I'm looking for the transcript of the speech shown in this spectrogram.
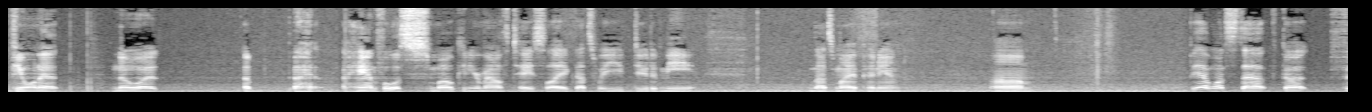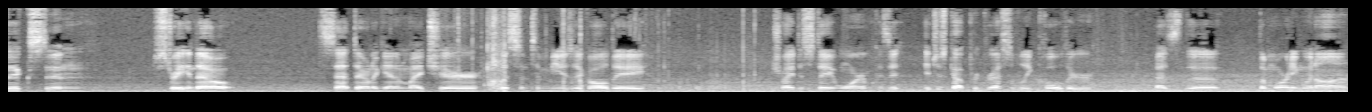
If you want to know what a, a, a, handful of smoke in your mouth tastes like, that's what you do to meat. That's my opinion. Um, but yeah, once that got fixed and straightened out, sat down again in my chair, listened to music all day, tried to stay warm because it, it just got progressively colder as the the morning went on.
